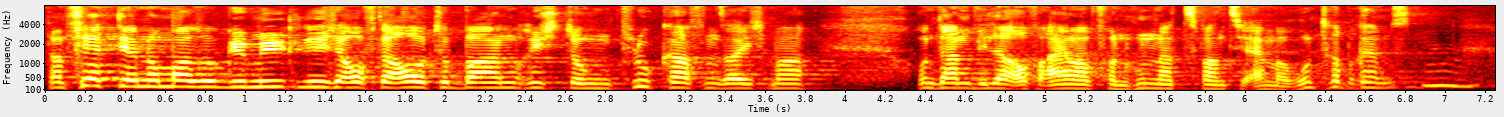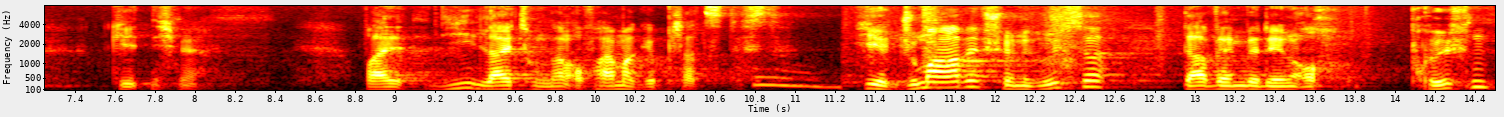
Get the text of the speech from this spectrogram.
Dann fährt der nochmal so gemütlich auf der Autobahn Richtung Flughafen, sag ich mal. Und dann will er auf einmal von 120 einmal runterbremsen. Geht nicht mehr. Weil die Leitung dann auf einmal geplatzt ist. Hier, Jumabe, schöne Grüße. Da werden wir den auch prüfen.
